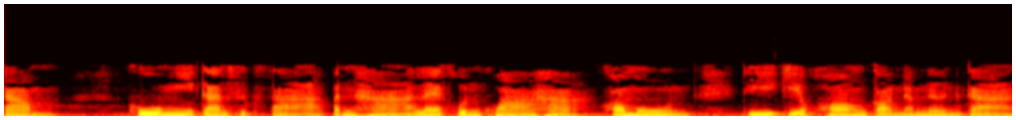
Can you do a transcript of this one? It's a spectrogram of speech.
กรรม ครูมีการศึกษาปัญหาและค้นคว้าหาข้อมูลที่เกี่ยวข้องก่อนดำเนินการ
